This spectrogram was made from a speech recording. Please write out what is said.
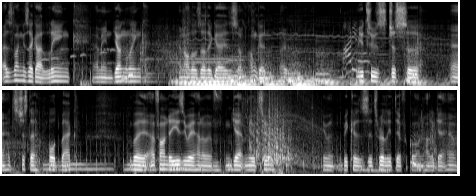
as long as I got Link, I mean Young Link, and all those other guys, I'm, I'm good. I, Mewtwo's just, uh, eh, it's just a holdback. But I found an easy way how to get Mewtwo. Even because it's really difficult on how to get him.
